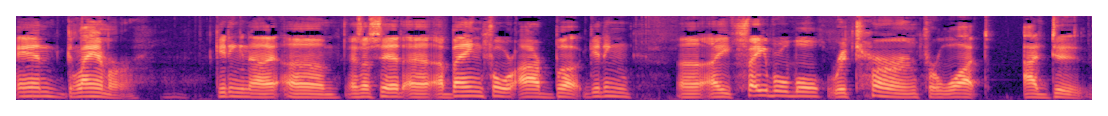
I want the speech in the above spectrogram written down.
and glamour. Getting, uh, um, as I said, a, a bang for our buck. Getting uh, a favorable return for what I do.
